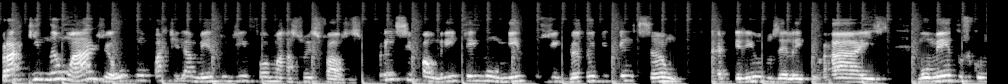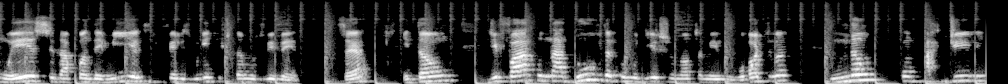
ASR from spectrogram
para que não haja o compartilhamento de informações falsas, principalmente em momentos de grande tensão, né, períodos eleitorais, momentos como esse da pandemia que infelizmente estamos vivendo, certo? Então, de fato, na dúvida, como disse o nosso amigo Wotla, não compartilhe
